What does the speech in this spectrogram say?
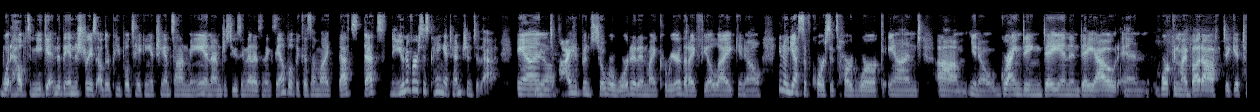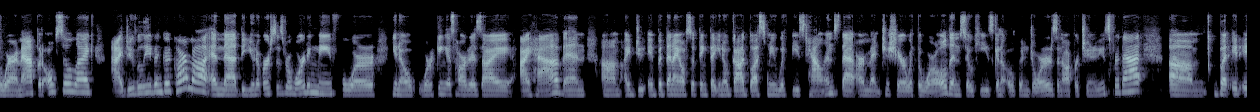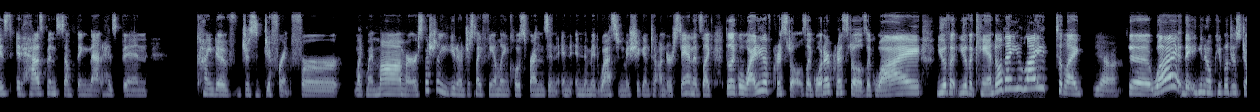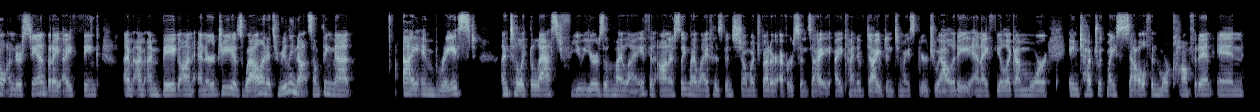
what helped me get into the industry is other people taking a chance on me and i'm just using that as an example because i'm like that's that's the universe is paying attention to that and yeah. i have been so rewarded in my career that i feel like you know you know yes of course it's hard work and um, you know grinding day in and day out and working my butt off to get to where i'm at but also like i do believe in good karma and that the universe is rewarding me for you know working as hard as i i have and um, i do but then i also think that you know god blessed me with these talents that are meant to share with the world. And so he's going to open doors and opportunities for that. Um, but it is, it has been something that has been kind of just different for like my mom or especially you know just my family and close friends in, in in the midwest and michigan to understand it's like they're like well why do you have crystals? Like what are crystals? Like why you have a you have a candle that you light to like yeah. to what? They you know people just don't understand but i i think i'm i'm, I'm big on energy as well and it's really not something that i embraced until like the last few years of my life and honestly my life has been so much better ever since i i kind of dived into my spirituality and i feel like i'm more in touch with myself and more confident in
